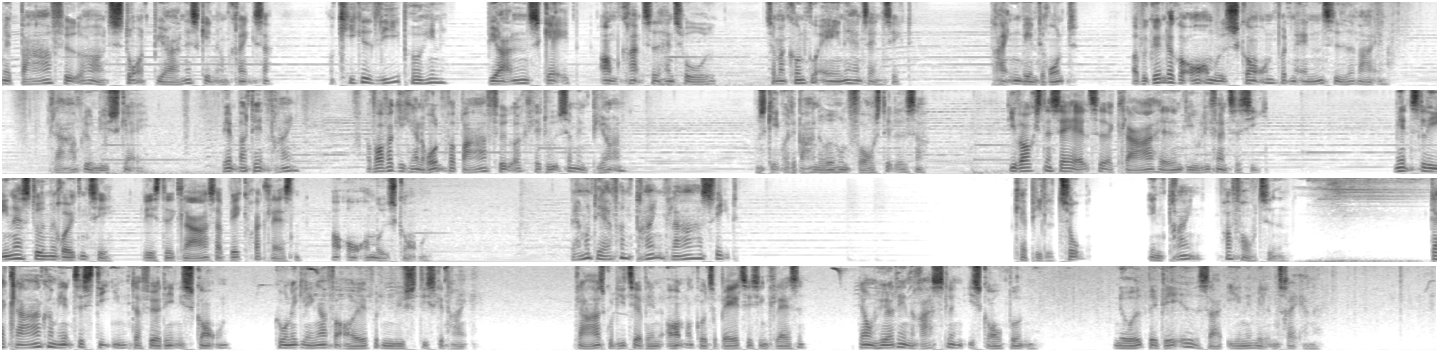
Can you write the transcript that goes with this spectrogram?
med bare fødder og et stort bjørneskin omkring sig og kiggede lige på hende. Bjørnens skab omkransede hans hoved, så man kun kunne ane hans ansigt. Drengen vendte rundt og begyndte at gå over mod skoven på den anden side af vejen. Clara blev nysgerrig. Hvem var den dreng? Og hvorfor gik han rundt på bare fødder klædt ud som en bjørn? Måske var det bare noget, hun forestillede sig. De voksne sagde altid, at Clara havde en livlig fantasi. Mens Lena stod med ryggen til, listede Clara sig væk fra klassen og over mod skoven. Hvad må det er for en dreng, Clara har set? Kapitel 2 en dreng fra fortiden. Da Clara kom hen til stien, der førte ind i skoven, kunne hun ikke længere få øje på den mystiske dreng. Clara skulle lige til at vende om og gå tilbage til sin klasse, da hun hørte en raslen i skovbunden. Noget bevægede sig inde mellem træerne.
